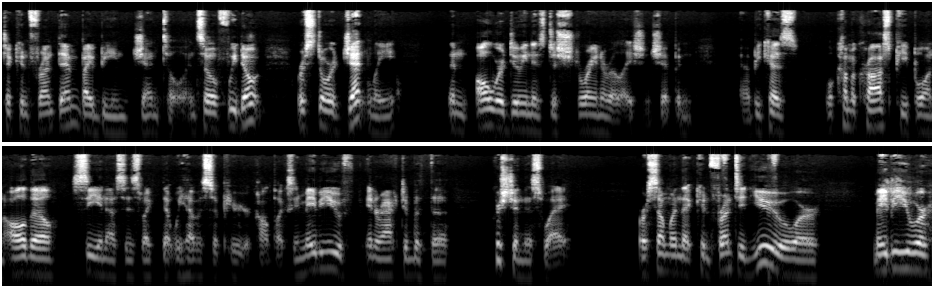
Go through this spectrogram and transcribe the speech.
to confront them by being gentle. And so if we don't restore gently, then all we're doing is destroying a relationship. And uh, because we'll come across people and all they'll see in us is like that we have a superior complex. And maybe you've interacted with the Christian this way or someone that confronted you, or maybe you were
